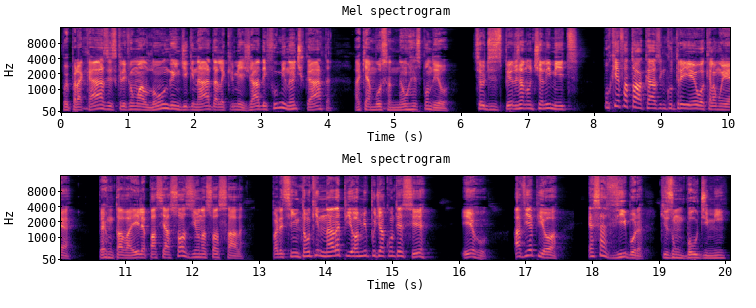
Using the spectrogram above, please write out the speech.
Foi para casa e escreveu uma longa, indignada, lacrimejada e fulminante carta, a que a moça não respondeu. Seu desespero já não tinha limites. Por que fatal acaso encontrei eu aquela mulher? Perguntava ele a passear sozinho na sua sala. Parecia então que nada pior me podia acontecer. Erro. Havia pior. Essa víbora que zombou de mim.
